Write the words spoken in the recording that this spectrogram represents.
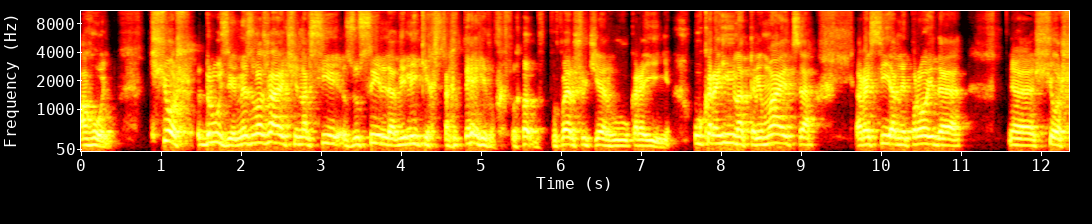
Огонь. Що ж, друзі, незважаючи на всі зусилля великих стратегів, в першу чергу в Україні, Україна тримається, Росія не пройде. Е, Що ж,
